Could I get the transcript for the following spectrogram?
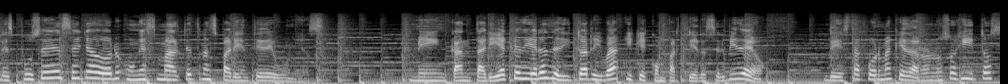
Les puse de sellador un esmalte transparente de uñas. Me encantaría que dieras dedito arriba y que compartieras el video. De esta forma quedaron los ojitos.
